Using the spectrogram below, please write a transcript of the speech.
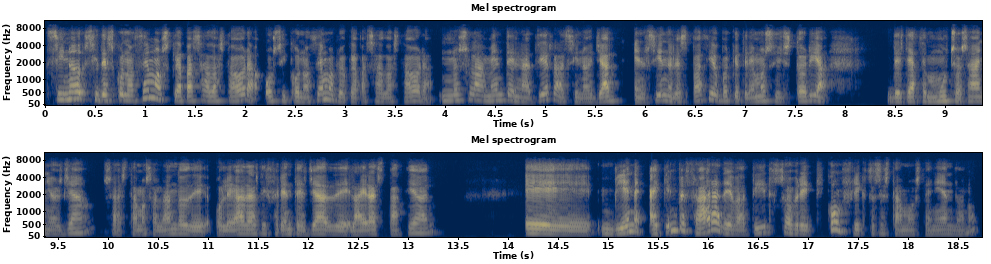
si no, si desconocemos qué ha pasado hasta ahora o si conocemos lo que ha pasado hasta ahora, no solamente en la Tierra, sino ya en sí en el espacio, porque tenemos historia desde hace muchos años ya, o sea, estamos hablando de oleadas diferentes ya de la era espacial, eh, hay que empezar a debatir sobre qué conflictos estamos teniendo, ¿no?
